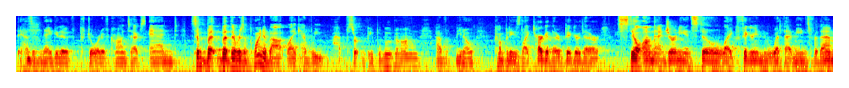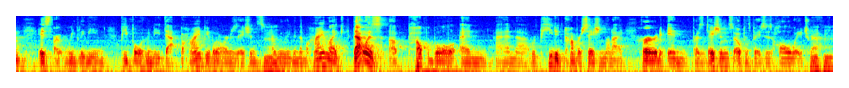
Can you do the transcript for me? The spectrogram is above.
it has a negative pejorative context and so but but there was a point about like have we have certain people moved on? Have you know companies like target that are bigger that are still on that journey and still like figuring what that means for them is are we leaving people who need that behind people in organizations are we leaving them behind? Like that was a palpable and and uh, repeated conversation that i heard in presentations open spaces hallway track. Mhm.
